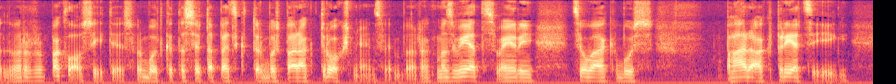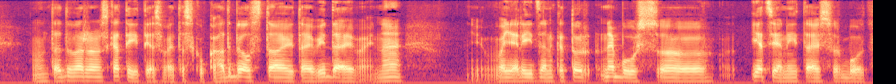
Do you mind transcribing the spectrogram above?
Tad var paklausīties. Varbūt tas ir tāpēc, ka tur būs pārāk trokšņains, vai pārāk maz vietas, vai arī cilvēki būs pārāk priecīgi. Uh, Un tad var skatīties, vai tas kaut kā atbilst tai, tai videi vai nē. Vai arī dzene, ka tur nebūs uh, iecienītais, varbūt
